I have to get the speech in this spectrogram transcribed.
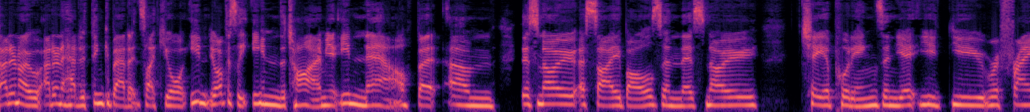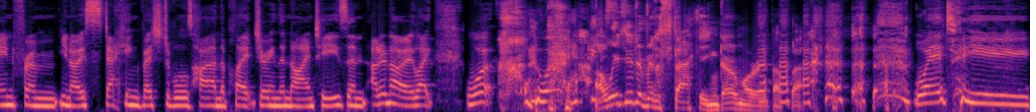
I don't know, I don't know how to think about it. It's like you're in, you're obviously in the time, you're in now, but, um, there's no acai bowls and there's no, chia puddings and yet you you refrained from you know stacking vegetables high on the plate during the 90s and i don't know like what oh, we did a bit of stacking. Don't worry about that. Where do you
